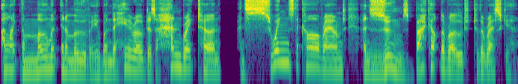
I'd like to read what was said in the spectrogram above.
are like the moment in a movie when the hero does a handbrake turn and swings the car round and zooms back up the road to the rescue.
